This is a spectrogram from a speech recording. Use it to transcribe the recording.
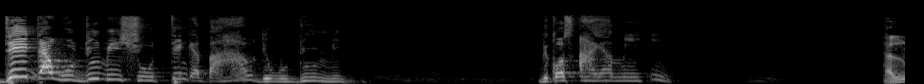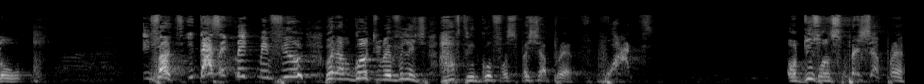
They that will do me should think about how they will do me. Because I am in Him. Hello? In fact, it doesn't make me feel when I'm going to the village, I have to go for special prayer. What? Or do some special prayer.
